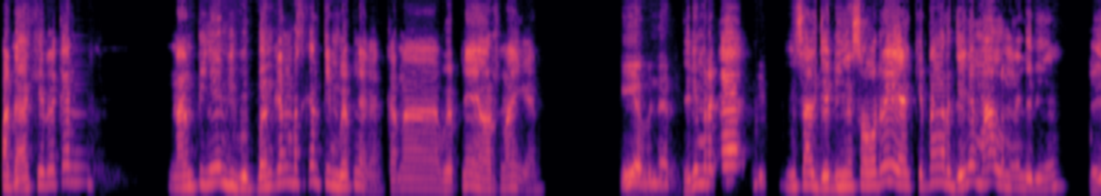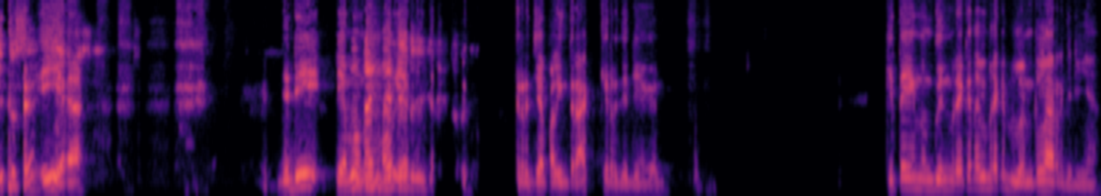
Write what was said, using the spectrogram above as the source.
pada akhirnya kan nantinya yang dibebankan pasti kan tim webnya kan, karena webnya yang harus naik kan. iya bener. Jadi mereka misal jadinya sore ya kita ngerjainnya malam kan jadinya. Ya itu sih. iya. Jadi ya mau nggak mau bete ya kerja paling terakhir jadinya kan. Kita yang nungguin mereka tapi mereka duluan kelar jadinya.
